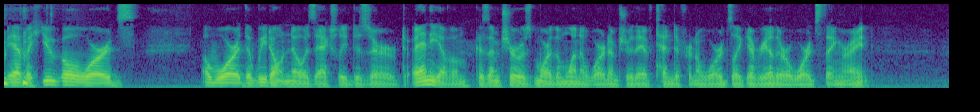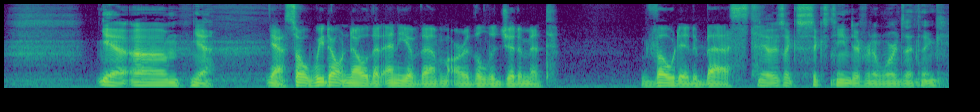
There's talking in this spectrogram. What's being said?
we have a Hugo Awards award that we don't know is actually deserved. Any of them, because I'm sure it was more than one award. I'm sure they have ten different awards, like every other awards thing, right? Yeah. Um. Yeah. Yeah. So we don't know that any of them are the legitimate voted best Yeah. There's like 16 different awards. I think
